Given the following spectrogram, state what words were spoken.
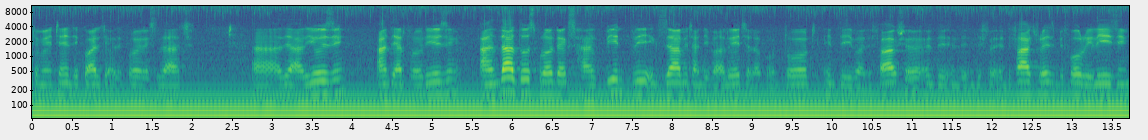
to maintain the quality of the products that uh, they are using and they are producing and that those products have been pre-examined and evaluated and controlled in the manufacturer in the, in the, in the, factories before releasing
